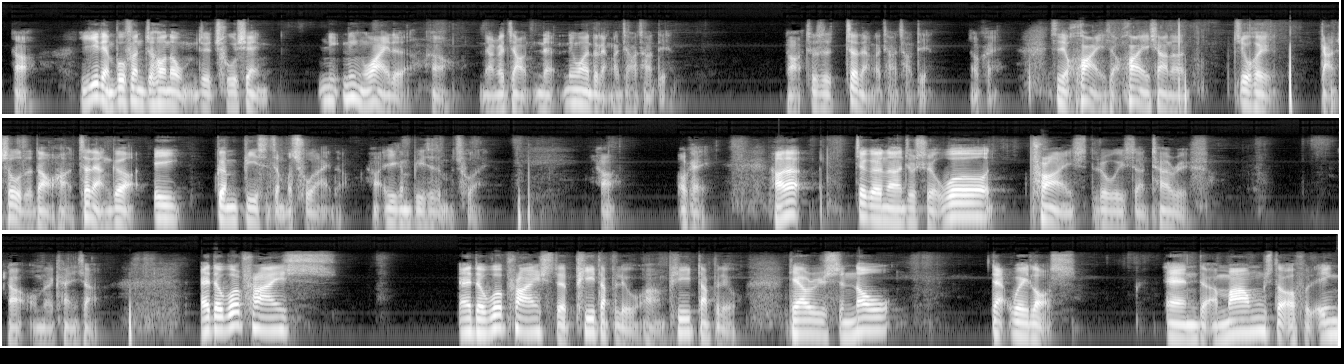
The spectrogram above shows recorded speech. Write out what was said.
啊，移一点部分之后呢，我们就出现另另外的啊两个交两另外的两个交叉点，啊，就是这两个交叉点，OK，自己画一下，画一下呢，就会感受得到哈，这两个 A 跟 B 是怎么出来的，啊，A 跟 B 是怎么出来，好，OK。好的，这个呢就是 world price with a tariff。好，我们来看一下，at the world price，at the world price 的 PW 啊，PW，there is no dead weight loss and the amount of in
